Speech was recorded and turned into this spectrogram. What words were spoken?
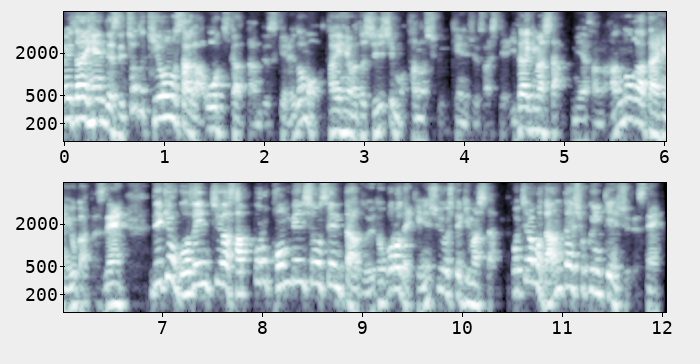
え大変ですね。ちょっと気温差が大きかったんですけれども、大変私自身も楽しく研修させていただきました。皆さんの反応が大変良かったですね。で、今日午前中は札幌コンベンションセンターというところで研修をしてきました。こちらも団体職員研修ですね。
